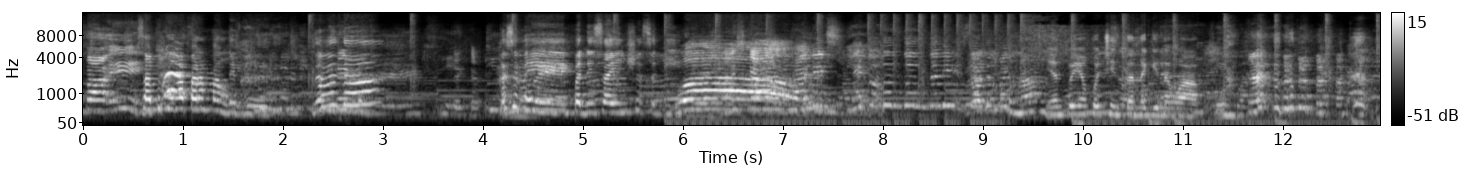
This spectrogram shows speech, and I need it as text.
babae. sabi ko nga parang pang debut. Diba na? Kasi may pa-design siya sa gilid. Wow. Alis, dito, dun, dun, dali. Yan po yung kutsinta na ginawa ko.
